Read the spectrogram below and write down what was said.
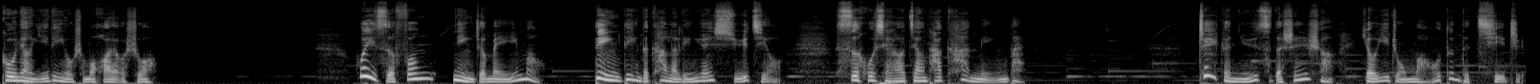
姑娘一定有什么话要说。魏子峰拧着眉毛，定定的看了凌渊许久，似乎想要将他看明白。这个女子的身上有一种矛盾的气质，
